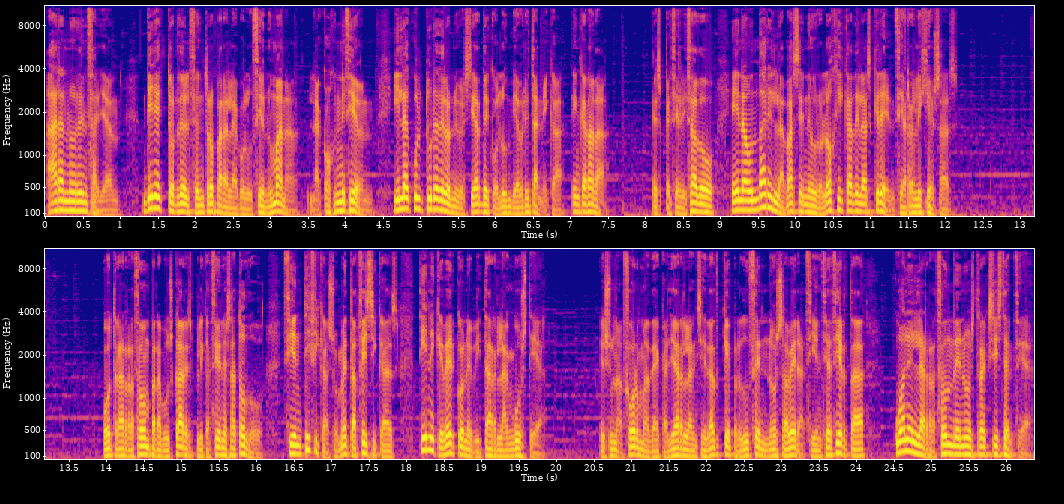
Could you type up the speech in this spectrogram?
Ara Norenzayan, director del Centro para la Evolución Humana, la Cognición y la Cultura de la Universidad de Columbia Británica, en Canadá, especializado en ahondar en la base neurológica de las creencias religiosas. Otra razón para buscar explicaciones a todo, científicas o metafísicas, tiene que ver con evitar la angustia. Es una forma de acallar la ansiedad que produce no saber a ciencia cierta cuál es la razón de nuestra existencia.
